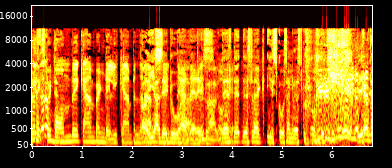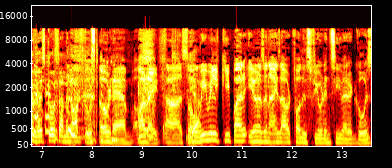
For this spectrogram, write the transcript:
a- is there a it. Bombay camp and Delhi camp in the Oh rap yeah, they do There, have. there they is? do have. Okay. There's, there- there's like East Coast and West Coast. we have the West Coast and the North Coast. Oh damn! All right. Uh, so Yeah. we will keep our ears and eyes out for this feud and see where it goes.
